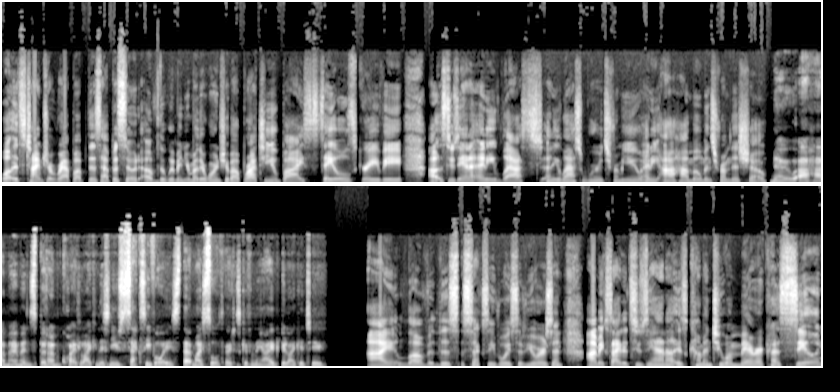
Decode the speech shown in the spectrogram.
Well, it's time to wrap up this episode of The Women Your Mother Warns You About, brought to you by Sales Gravy. Uh, Susanna, any last any last words from you? Any aha moments from this show? No aha moments, but I'm quite liking this new sexy voice that my sore throat has given me. I hope you like it too. I love this sexy voice of yours, and I'm excited. Susanna is coming to America soon.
